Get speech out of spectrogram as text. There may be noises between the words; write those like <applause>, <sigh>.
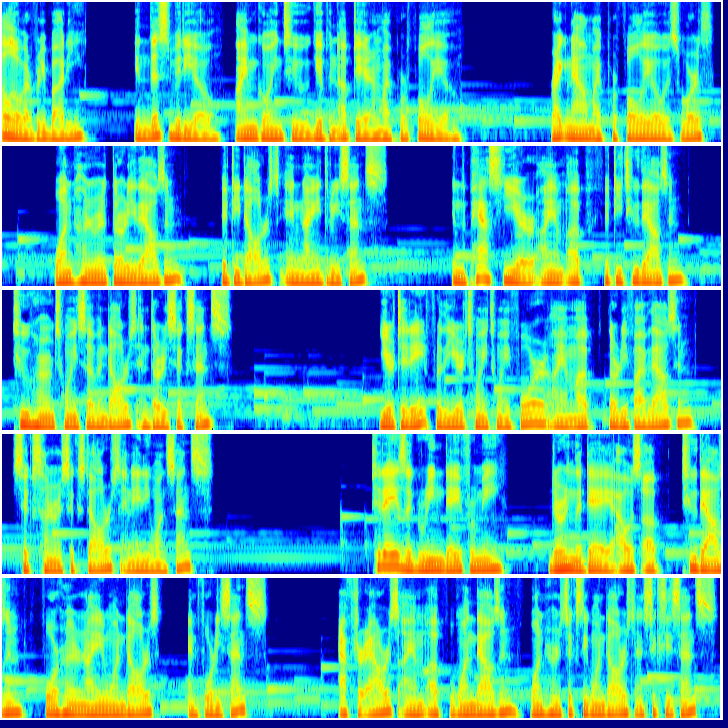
Hello everybody. In this video, I'm going to give an update on my portfolio. Right now, my portfolio is worth $130,050.93. In the past year, I am up $52,227.36. Year to date for the year 2024, I am up $35,606.81. Today is a green day for me. During the day, I was up $2,491.40. After hours, I am up $1,161.60.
